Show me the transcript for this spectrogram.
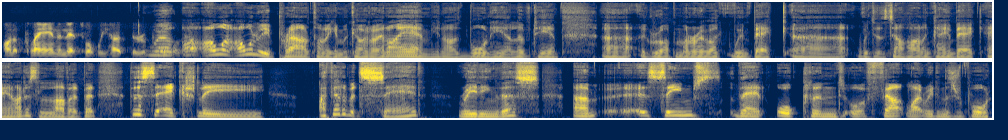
on a plan, and that's what we hope the report Well, will I. I, want, I want to be proud of Tamaki Makaurau, and I am. You know, I was born here, I lived here, uh, I grew up in Monterey, went back, uh, went to the South Island, came back, and I just love it. But this actually, I felt a bit sad reading this. Um, it seems that Auckland, or it felt like reading this report,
